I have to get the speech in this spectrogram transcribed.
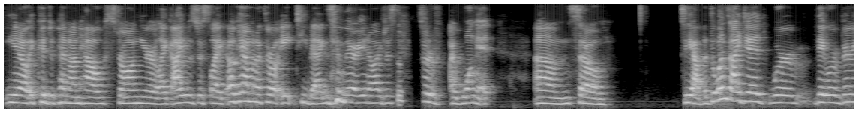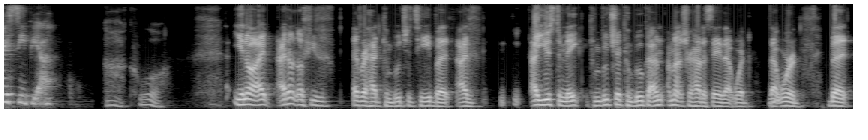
You know, it could depend on how strong you're. Like I was just like, okay, I'm going to throw eight tea bags in there. You know, I just sort of I wung it. Um, so, so yeah, but the ones I did were they were very sepia. Oh, cool. You know, I I don't know if you've ever had kombucha tea, but I've I used to make kombucha, kombucha. I'm, I'm not sure how to say that word that word, but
